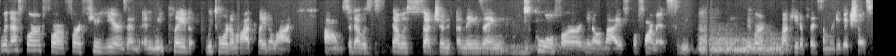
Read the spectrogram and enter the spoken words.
with Escort for for a few years, and and we played, we toured a lot, played a lot. Um, so that was that was such an amazing school for you know live performance. We, we were lucky to play some really big shows.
